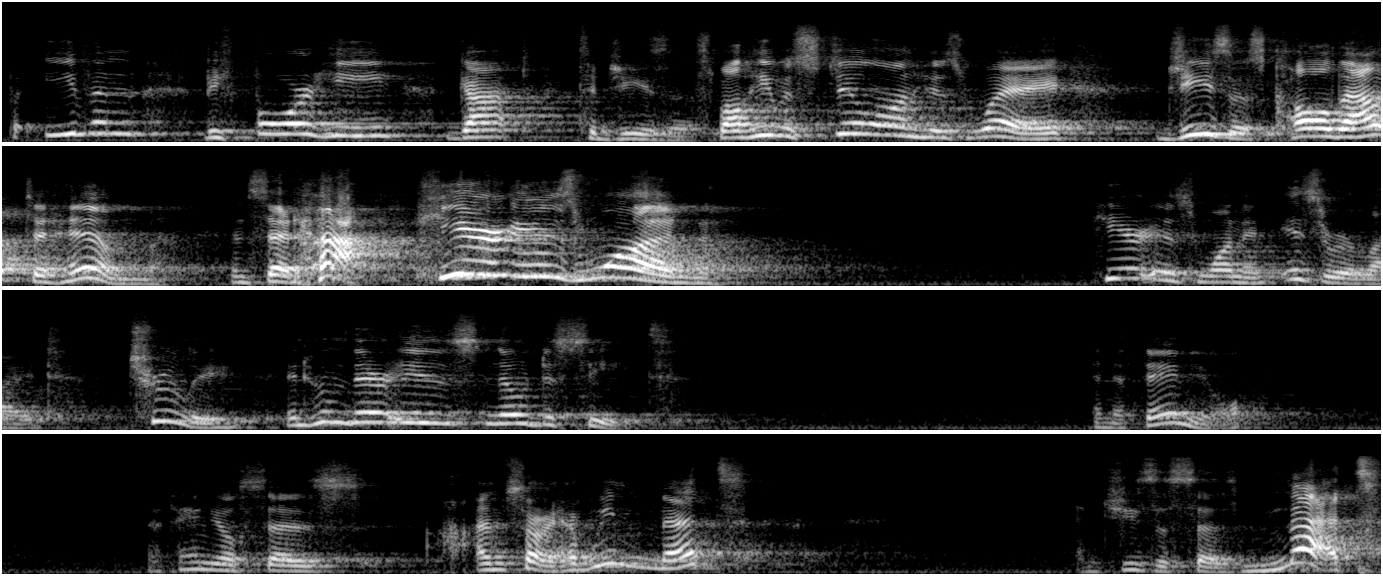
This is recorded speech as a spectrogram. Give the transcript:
But even before he got to Jesus, while he was still on his way, Jesus called out to him and said, Ha! Here is one. Here is one, an Israelite, truly, in whom there is no deceit. And Nathanael, Nathanael says, I'm sorry, have we met? And Jesus says, Met?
